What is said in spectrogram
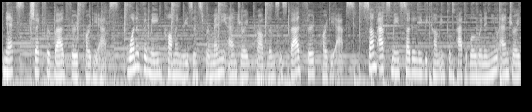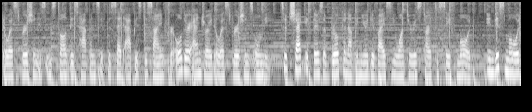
Next, check for bad third-party apps. One of the main common reasons for many Android problems is bad third-party apps. Some apps may suddenly become incompatible when a new Android OS version is installed. This happens if the said app is designed for older Android OS versions only. To check if there's a broken app in your device you want to restart to safe mode. In this mode,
